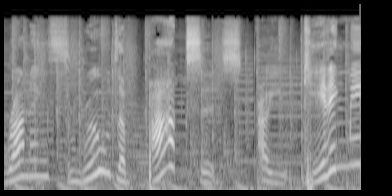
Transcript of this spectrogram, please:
running through the boxes. Are you kidding me?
